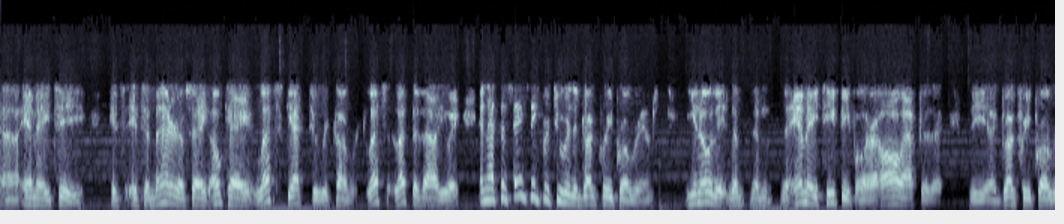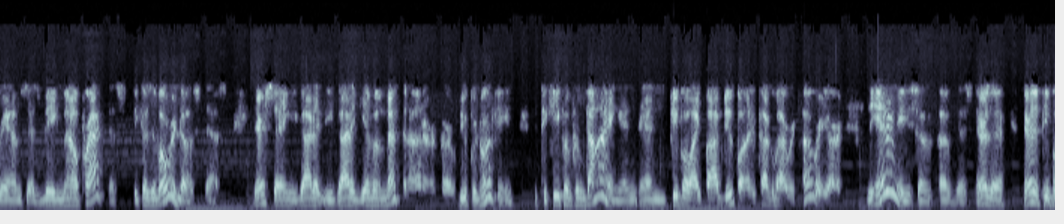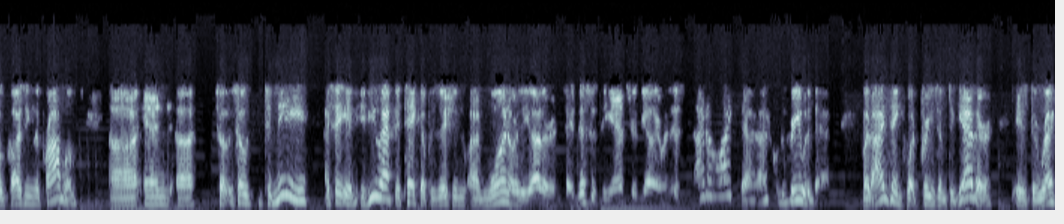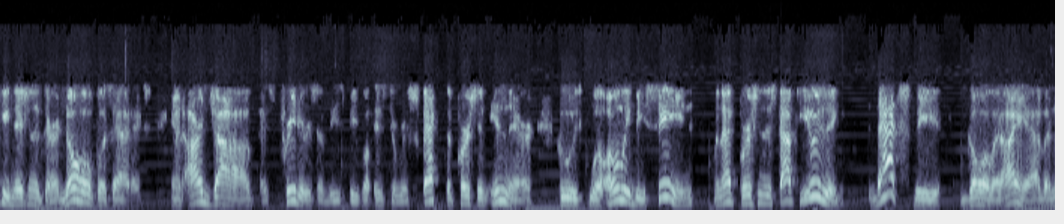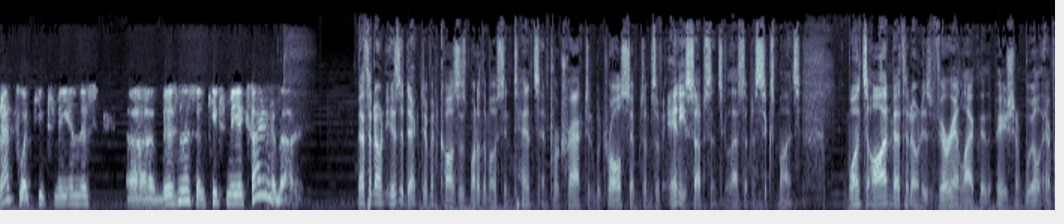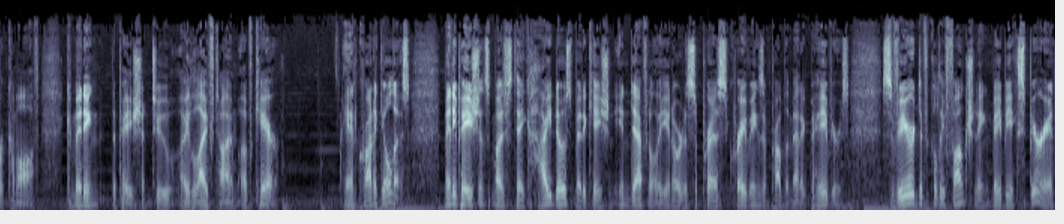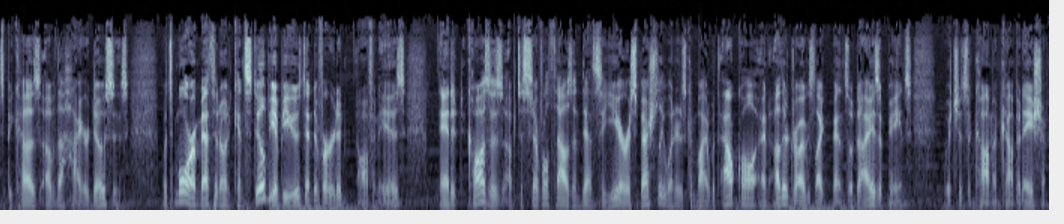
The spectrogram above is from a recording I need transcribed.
uh, MAT it's it's a matter of saying, okay, let's get to recovery. Let's let's evaluate, and that's the same thing for two of the drug-free programs. You know, the the the, the MAT people are all after the the uh, drug-free programs as being malpractice because of overdose deaths. They're saying you got to you got to give them methadone or, or buprenorphine to keep them from dying. And and people like Bob DuPont who talk about recovery are the enemies of, of this. They're the they're the people causing the problem. Uh, and uh, so, so to me, I say if, if you have to take a position on one or the other and say this is the answer, the other one is, I don't like that. I don't agree with that. But I think what brings them together is the recognition that there are no hopeless addicts, and our job as treaters of these people is to respect the person in there who will only be seen when that person has stopped using. That's the goal that I have, and that's what keeps me in this uh, business and keeps me excited about it. Methadone is addictive and causes one of the most intense and protracted withdrawal symptoms of any substance. It can last up to six months. Once on methadone, it is very unlikely the patient will ever come off, committing the patient to a lifetime of care and chronic illness. Many patients must take high dose medication indefinitely in order to suppress cravings and problematic behaviors. Severe difficulty functioning may be experienced because of the higher doses. What's more, methadone can still be abused and diverted, often is, and it causes up to several thousand deaths a year, especially when it is combined with alcohol and other drugs like benzodiazepines, which is a common combination.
